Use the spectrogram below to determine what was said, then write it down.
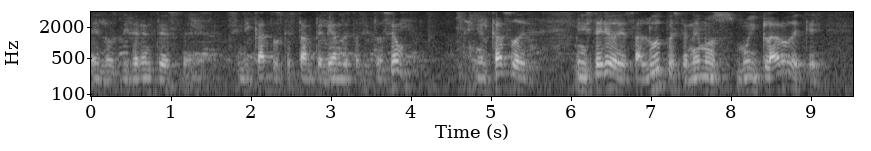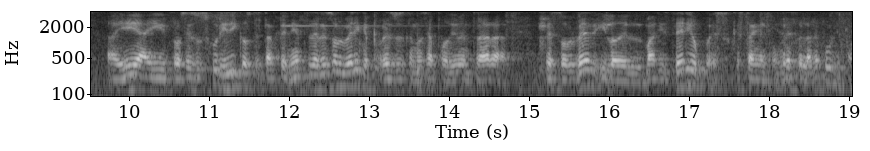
eh, los diferentes eh, sindicatos que están peleando esta situación. En el caso del Ministerio de Salud, pues tenemos muy claro de que ahí hay procesos jurídicos que están pendientes de resolver y que por eso es que no se ha podido entrar a resolver y lo del magisterio, pues que está en el Congreso de la República.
